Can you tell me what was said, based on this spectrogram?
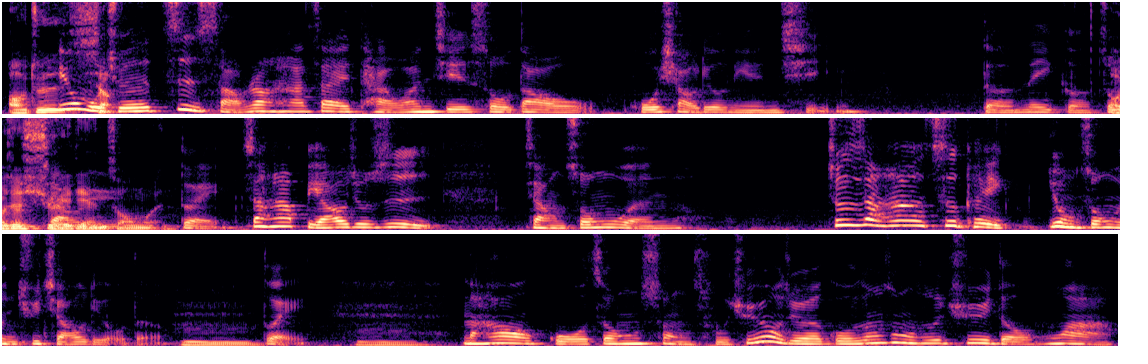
哦，就是因为我觉得至少让他在台湾接受到国小六年级的那个中文，我就学一点中文，对，让他不要就是讲中文，就是让他是可以用中文去交流的，嗯，对，嗯，然后国中送出去，因为我觉得国中送出去的话。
